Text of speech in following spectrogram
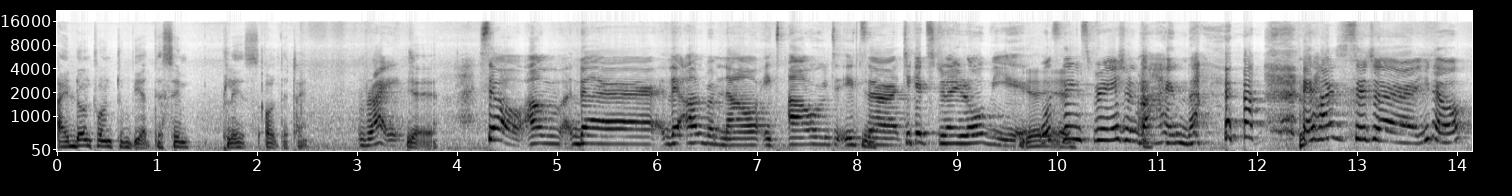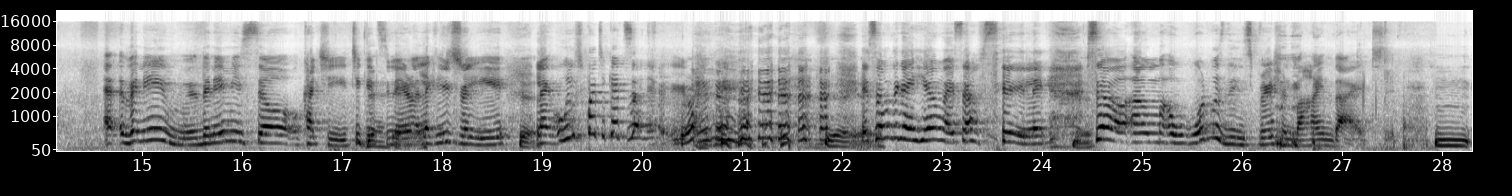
I don't want to be at the same place all the time. Right. Yeah, yeah. So um, the the album now it's out. It's uh, tickets to Nairobi. Yeah, What's the yeah. inspiration behind that? it has such a you know. Uh, the name, the name is so catchy. Tickets Yeah, to yeah, Nairobi, yeah. like literally, Yeah. like which tickets? Are yeah, yeah. it's something I hear myself say. Like, so um, what was the inspiration behind that? Mm,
